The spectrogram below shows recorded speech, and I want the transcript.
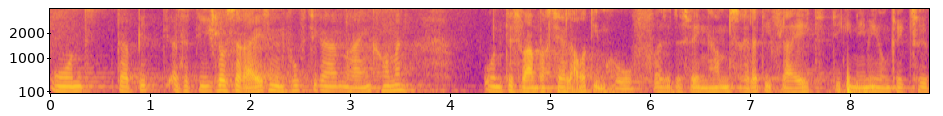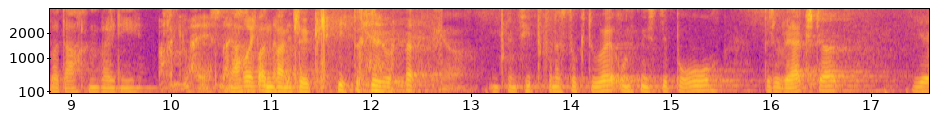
Und da, also die Schlosserei ist in den 50er Jahren reinkommen. Und das war einfach sehr laut im Hof. Also deswegen haben sie relativ leicht die Genehmigung gekriegt zu überdachen, weil die Ach, Nachbarn waren glücklich drüber. Ja, Im Prinzip von der Struktur, unten ist Depot, ein bisschen Werkstatt, hier,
